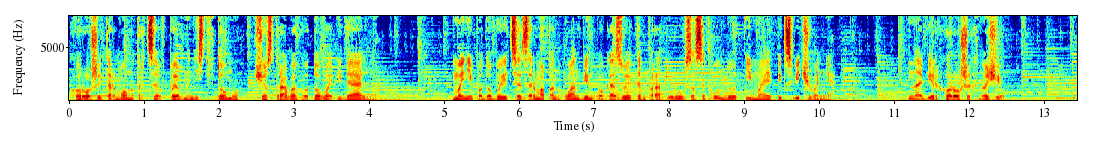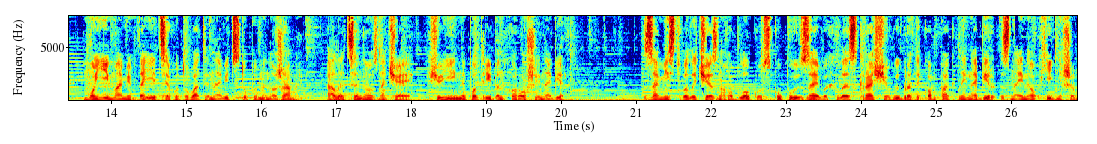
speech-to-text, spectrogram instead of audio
Хороший термометр це впевненість в тому, що страва готова ідеально. Мені подобається Zermapan One, він показує температуру за секунду і має підсвічування. Набір хороших ножів. Моїй мамі вдається готувати навіть з тупими ножами, але це не означає, що їй не потрібен хороший набір. Замість величезного блоку з купою зайвих лез краще вибрати компактний набір з найнеобхіднішим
